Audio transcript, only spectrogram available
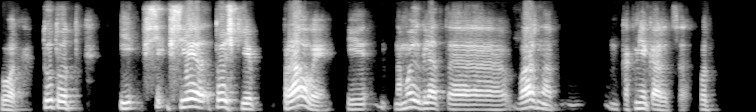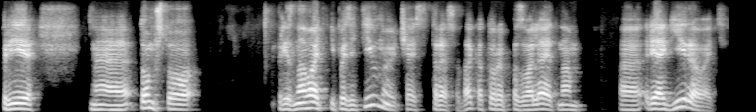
Вот. Тут вот и все, все точки правы, и, на мой взгляд, э, важно, как мне кажется, вот при э, том, что признавать и позитивную часть стресса, да, которая позволяет нам реагировать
